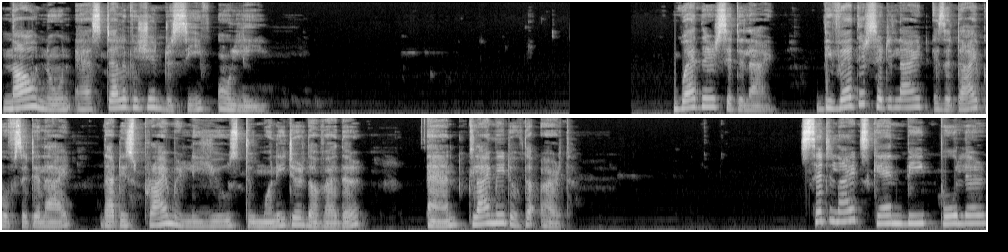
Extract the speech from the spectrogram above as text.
now known as television receive only. Weather satellite. The weather satellite is a type of satellite that is primarily used to monitor the weather and climate of the Earth. Satellites can be polar,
